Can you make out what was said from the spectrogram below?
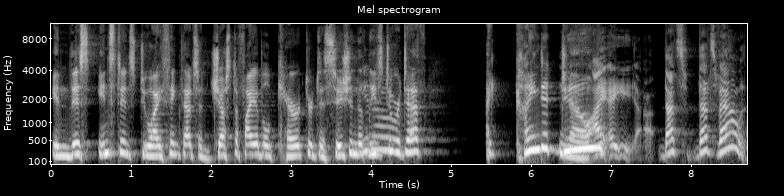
In this instance, do I think that's a justifiable character decision that You leads to her death? I kind of do. No, I, I that's that's valid.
